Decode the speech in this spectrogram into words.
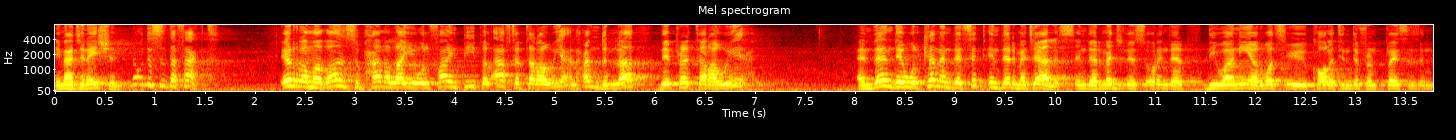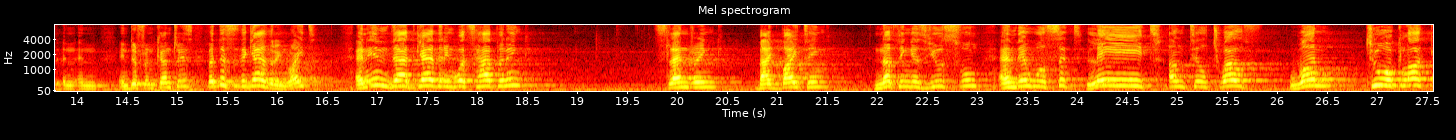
imagination. No, this is the fact. In Ramadan, subhanAllah, you will find people after Taraweeh, alhamdulillah, they pray Taraweeh. And then they will come and they sit in their majalis, in their majlis or in their diwani or what you call it in different places in, in, in, in different countries. But this is the gathering, right? And in that gathering, what's happening? Slandering, backbiting, nothing is useful. And they will sit late until 12, 1, 2 o'clock,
